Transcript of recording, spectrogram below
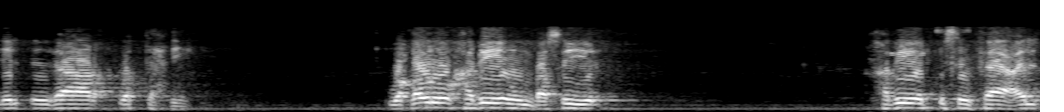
للإنذار والتحذير. وقوله خبير بصير خبير اسم فاعل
